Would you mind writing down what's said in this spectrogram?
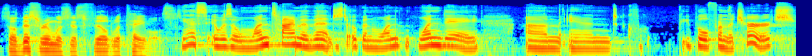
So this room was just filled with tables. Yes, it was a one-time event, just open one one day, um, and cl- people from the church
